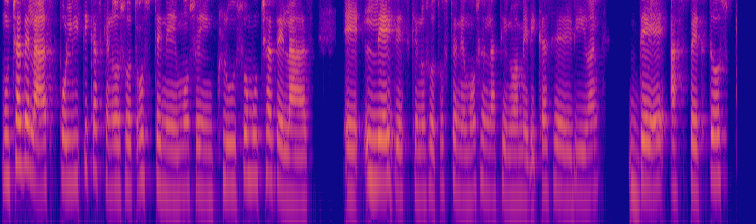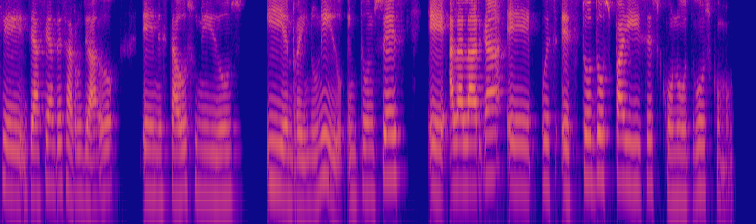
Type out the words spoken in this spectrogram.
Muchas de las políticas que nosotros tenemos e incluso muchas de las eh, leyes que nosotros tenemos en Latinoamérica se derivan de aspectos que ya se han desarrollado en Estados Unidos y en Reino Unido. Entonces, eh, a la larga, eh, pues estos dos países con otros como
